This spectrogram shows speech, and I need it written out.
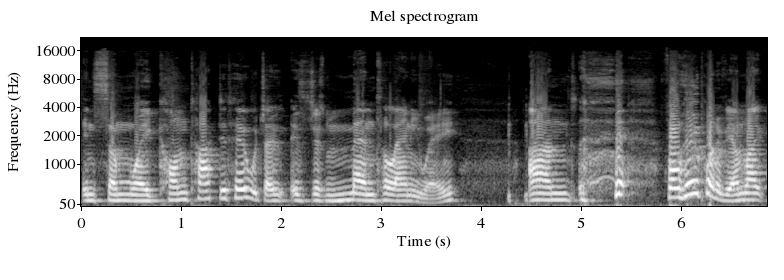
in some way contacted her, which is just mental anyway. And from her point of view, I'm like,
